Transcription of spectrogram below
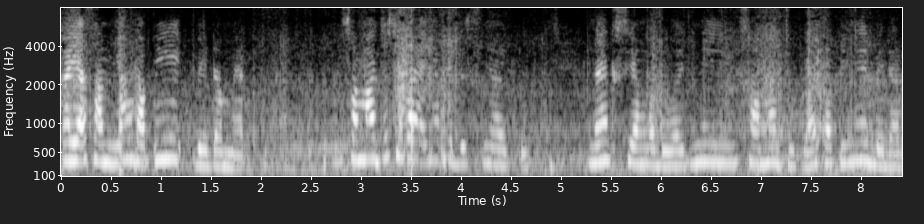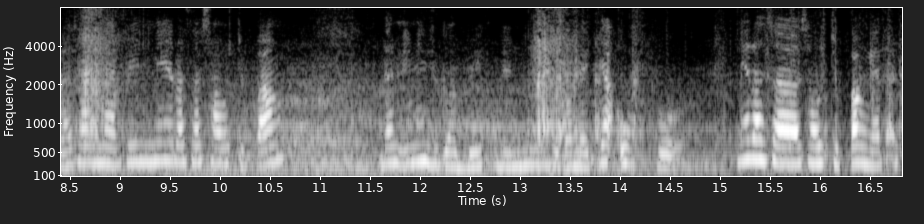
kayak samyang tapi beda merek. Sama aja sih kayaknya pedesnya itu next yang kedua ini sama juga tapi ini beda rasa tapi ini rasa saus Jepang. Dan ini juga big dan ini juga mereknya UFO ini rasa saus Jepang ya tadi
